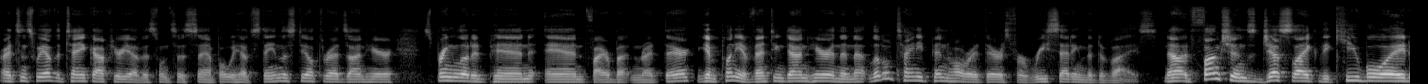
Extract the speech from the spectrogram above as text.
All right, since we have the tank off here, yeah, this one says sample. We have stainless steel threads on here, spring-loaded pin, and fire button right there. Again, plenty of venting down here, and then that little tiny pinhole right there is for resetting the device. Now, it functions just like the Cuboid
